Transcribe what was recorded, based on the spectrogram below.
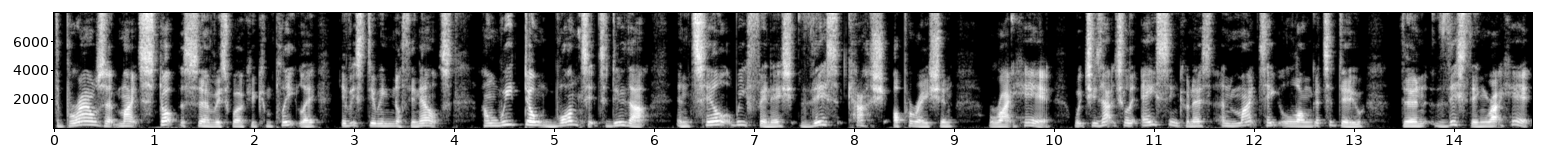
the browser might stop the service worker completely if it's doing nothing else. And we don't want it to do that until we finish this cache operation right here, which is actually asynchronous and might take longer to do than this thing right here.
